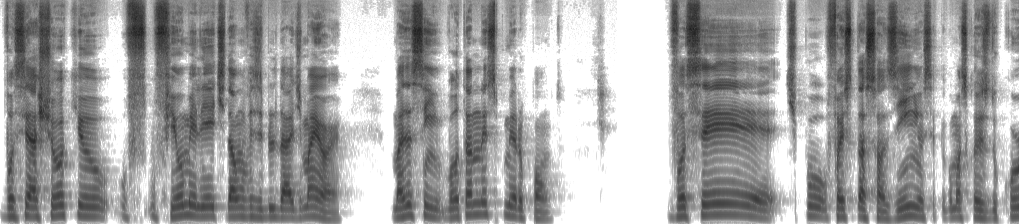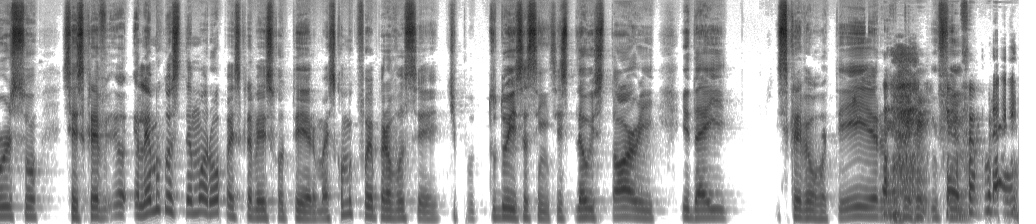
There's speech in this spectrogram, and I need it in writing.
você achou que o, o, o filme ele ia te dar uma visibilidade maior. Mas assim, voltando nesse primeiro ponto, você, tipo, foi estudar sozinho, você pegou umas coisas do curso, você escreveu... Eu, eu lembro que você demorou para escrever esse roteiro, mas como que foi para você? Tipo, tudo isso assim, você deu story e daí escreveu o roteiro, enfim. Foi por aí.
